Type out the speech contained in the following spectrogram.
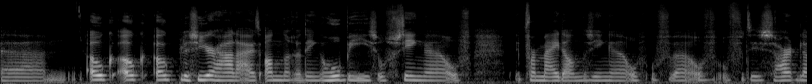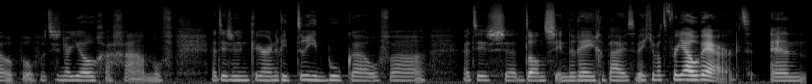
Ehm, ook, ook, ook plezier halen uit andere dingen, hobby's of zingen of voor mij dan zingen of, of, uh, of, of het is hardlopen of het is naar yoga gaan of het is een keer een retreat boeken of uh, het is uh, dansen in de regen buiten. Weet je wat voor jou werkt? En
